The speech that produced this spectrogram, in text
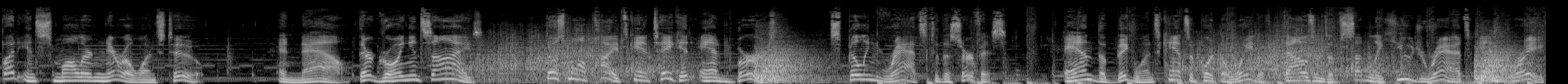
but in smaller, narrow ones too. And now they're growing in size. Those small pipes can't take it and burst, spilling rats to the surface. And the big ones can't support the weight of thousands of suddenly huge rats and break.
